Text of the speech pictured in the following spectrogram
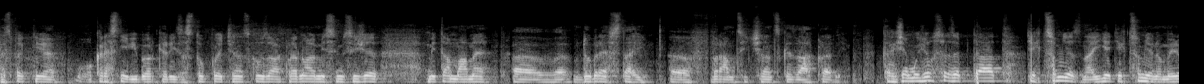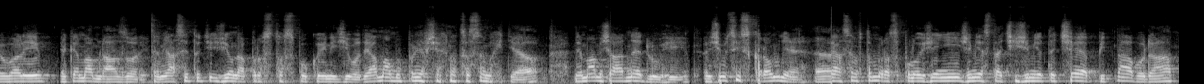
respektive okresní výbor, který zastupuje členskou základnu, ale myslím si, že my tam máme uh, dobré vztahy uh, v rámci členské základny. Takže můžu se zeptat těch, co mě znají, těch, co mě nominovali, jaké mám názory. Já si totiž žiju naprosto spokojený život. Já mám úplně všechno, co jsem chtěl, nemám žádné dluhy, žiju si skromně. Já jsem v tom rozpoložení, že mě stačí, že mě teče pitná voda,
